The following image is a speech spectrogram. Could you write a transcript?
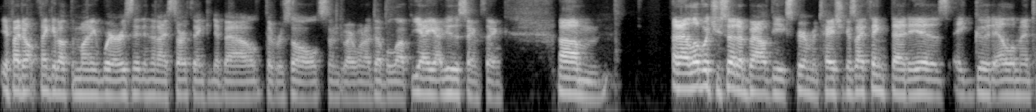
If I don't think about the money, where is it? And then I start thinking about the results and do I want to double up? Yeah, yeah, I do the same thing. Um, and I love what you said about the experimentation because I think that is a good element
